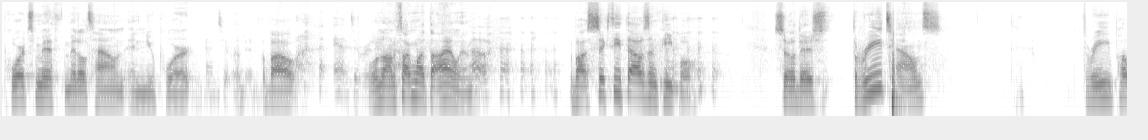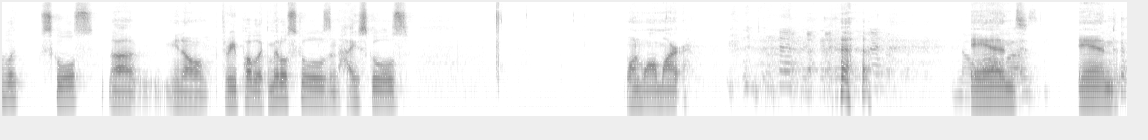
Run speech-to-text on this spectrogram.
Portsmouth, Middletown, and Newport. About, well, no, I'm talking about the island. About 60,000 people. So there's three towns, three public schools, uh, you know, three public middle schools and high schools, one Walmart, No and Wawas, and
